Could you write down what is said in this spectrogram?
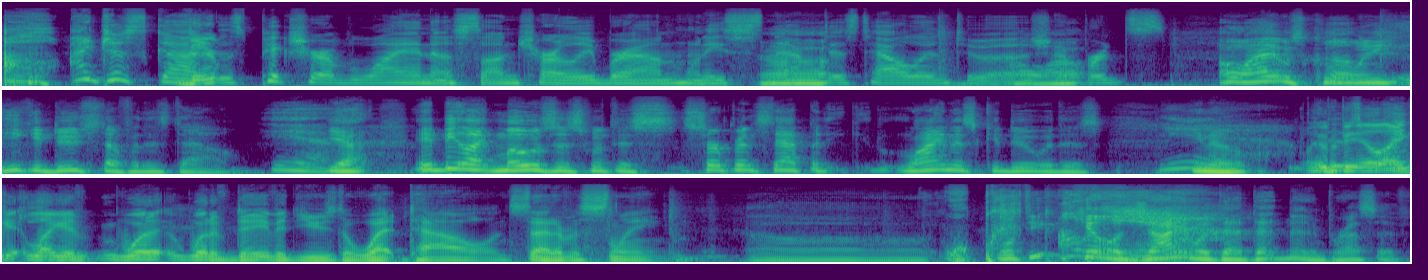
I just got There- this picture of Linus on Charlie Brown when he snapped his towel into a Uh, oh, I- shepherd's. oh, that was cool when he, he could do stuff with his towel. Yeah. yeah. It'd be like Moses with his serpent staff, but Linus could do it with his, you know. it would be like like if what what if David used a wet towel instead of a sling? Well, if you could kill a giant with that, that'd been impressive.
